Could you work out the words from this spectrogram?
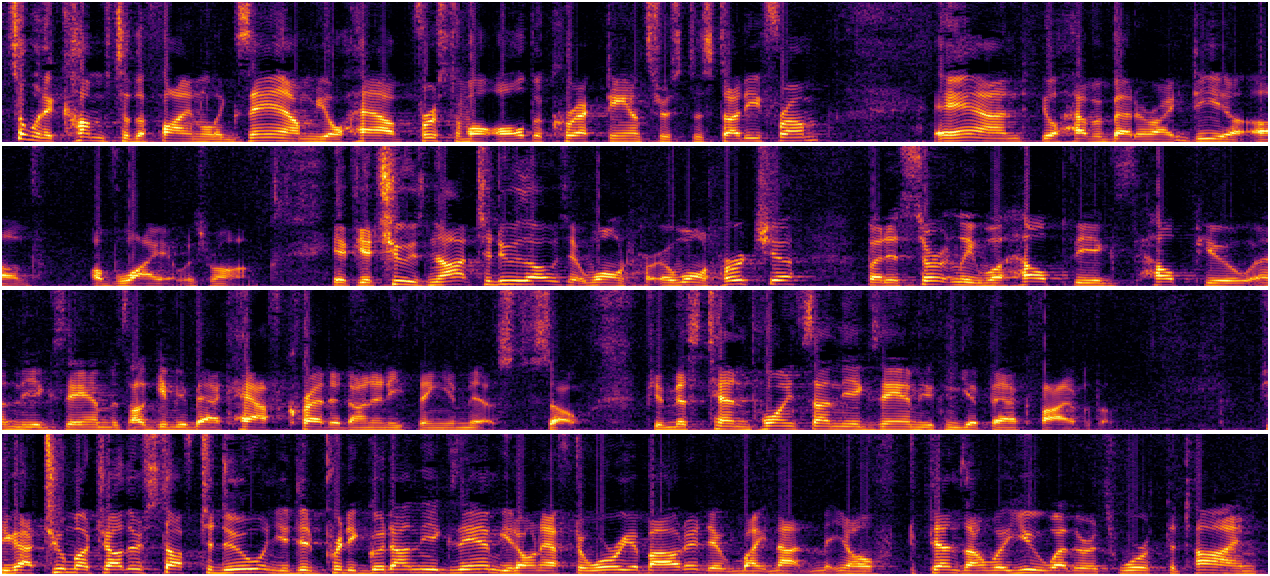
So when it comes to the final exam, you'll have, first of all, all the correct answers to study from, and you'll have a better idea of, of why it was wrong. If you choose not to do those, it won't, it won't hurt you, but it certainly will help, the, help you in the exam is I'll give you back half credit on anything you missed. So if you missed 10 points on the exam, you can get back five of them. If you got too much other stuff to do and you did pretty good on the exam, you don't have to worry about it. It might not, you know, depends on you whether it's worth the time.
